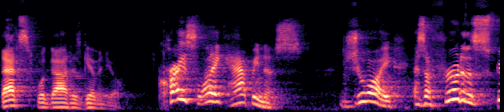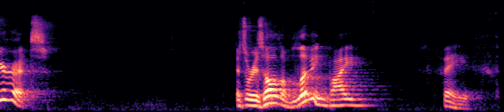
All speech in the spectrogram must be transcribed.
That's what God has given you. Christ like happiness, joy as a fruit of the Spirit. It's a result of living by faith.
